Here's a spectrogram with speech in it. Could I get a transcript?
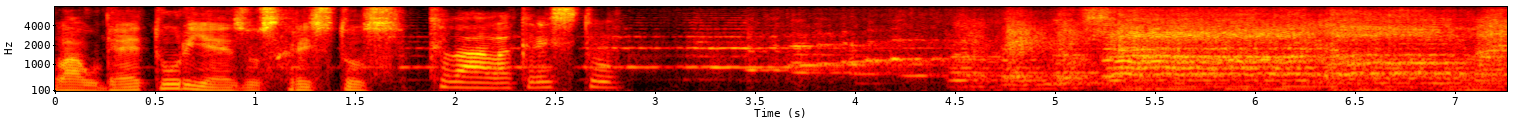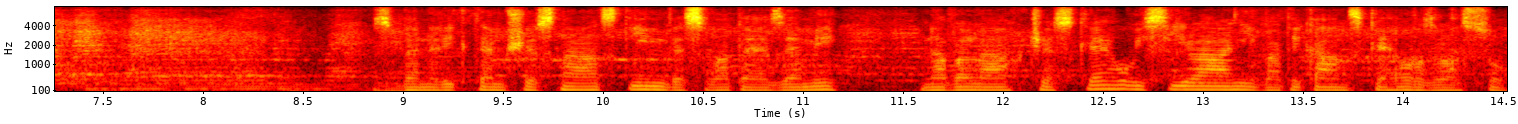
Laudetur Jezus Christus. Chvála Kristu. S Benediktem XVI. ve svaté zemi na vlnách českého vysílání vatikánského rozhlasu.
